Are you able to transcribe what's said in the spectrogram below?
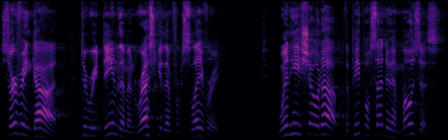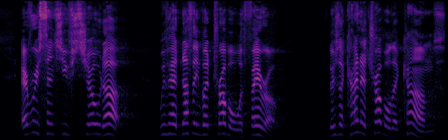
serving God to redeem them and rescue them from slavery, when he showed up, the people said to him, Moses, ever since you've showed up, we've had nothing but trouble with Pharaoh. There's a kind of trouble that comes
